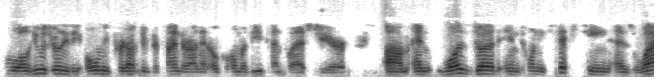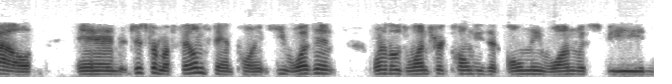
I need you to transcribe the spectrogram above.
school. He was really the only productive defender on that Oklahoma defense last year, um, and was good in 2016 as well. And just from a film standpoint, he wasn't one of those one trick ponies that only won with speed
